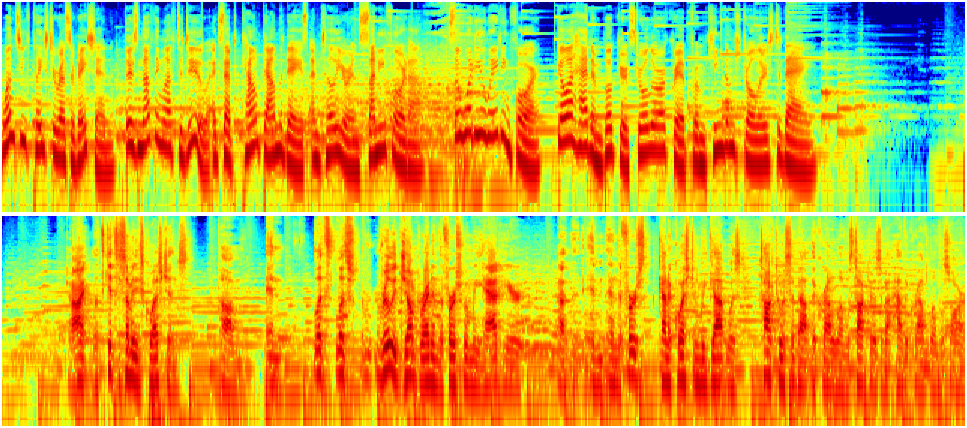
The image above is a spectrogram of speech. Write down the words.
Once you've placed your reservation, there's nothing left to do except count down the days until you're in sunny Florida. So what are you waiting for? Go ahead and book your stroller or crib from Kingdom Strollers today. All right, let's get to some of these questions, um, and let's let's really jump right in the first one we had here. Uh, and, and the first kind of question we got was talk to us about the crowd levels. Talk to us about how the crowd levels are.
